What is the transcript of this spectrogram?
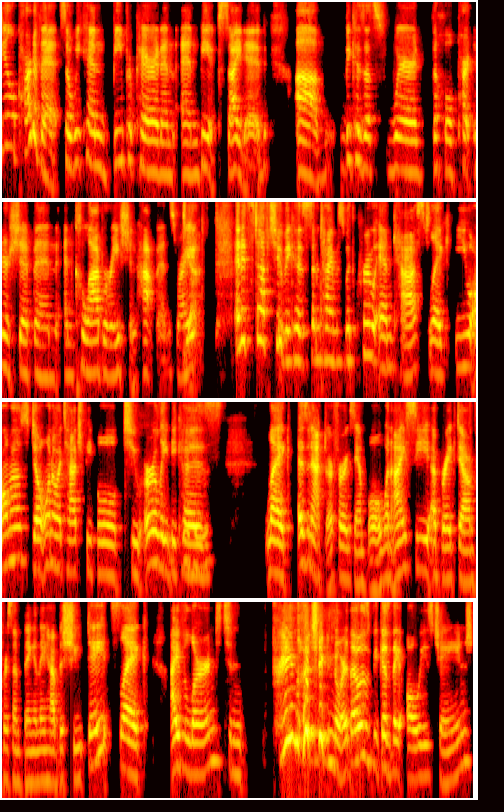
feel part of it so we can be prepared and and be excited um because that's where the whole partnership and and collaboration happens right yeah. and it's tough too because sometimes with crew and cast like you almost don't want to attach people too early mm-hmm. because like as an actor for example when i see a breakdown for something and they have the shoot dates like i've learned to pretty much ignore those because they always change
